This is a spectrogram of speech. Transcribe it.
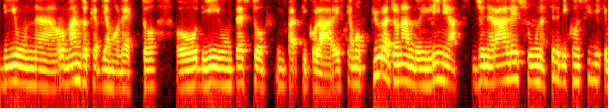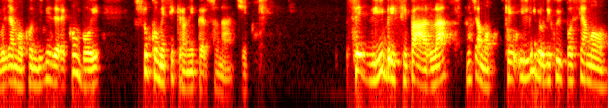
di un uh, romanzo che abbiamo letto o di un testo in particolare, stiamo più ragionando in linea generale su una serie di consigli che vogliamo condividere con voi su come si creano i personaggi. Se di libri si parla, diciamo che il libro di cui possiamo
